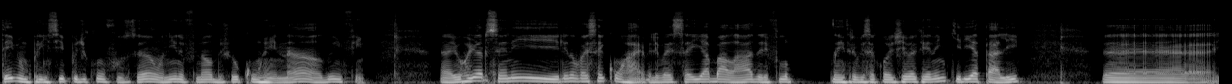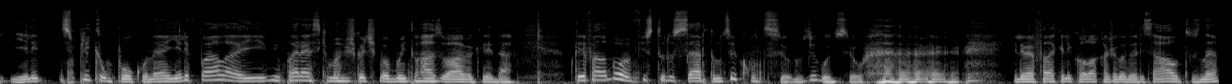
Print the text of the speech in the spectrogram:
teve um princípio de confusão ali no final do jogo com o Reinaldo, enfim. Aí o Rogério Senna ele não vai sair com raiva, ele vai sair abalado. Ele falou na entrevista coletiva que ele nem queria estar ali. É, e ele explica um pouco, né? E ele fala, e me parece que é uma justificativa muito razoável que ele dá. Porque ele fala, bom, eu fiz tudo certo, não sei o que aconteceu, não sei o que aconteceu. ele vai falar que ele coloca jogadores altos, né?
